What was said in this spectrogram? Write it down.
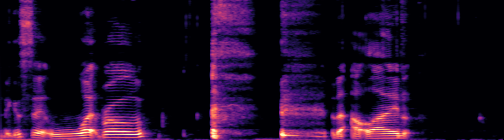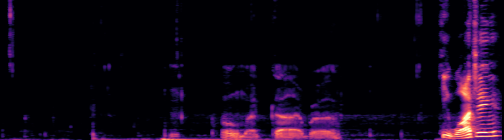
Nigga said what, bro? the outline. Oh my god, bro. Keep watching?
